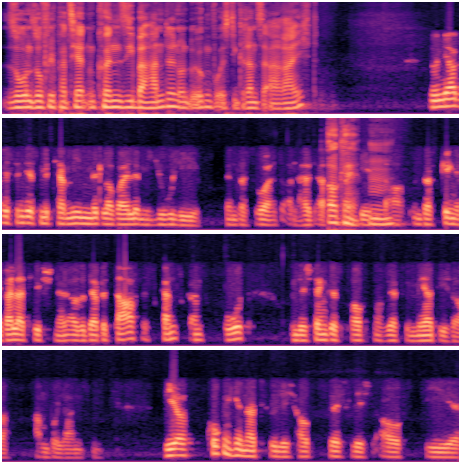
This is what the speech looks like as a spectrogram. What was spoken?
so und so viele Patienten können Sie behandeln und irgendwo ist die Grenze erreicht? Nun ja, wir sind jetzt mit Terminen mittlerweile im Juli wenn das so als Anhalt erst okay. gehen mhm. darf. Und das ging relativ schnell. Also der Bedarf ist ganz, ganz groß und ich denke, es braucht noch sehr viel mehr dieser Ambulanzen. Wir gucken hier natürlich hauptsächlich auf die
